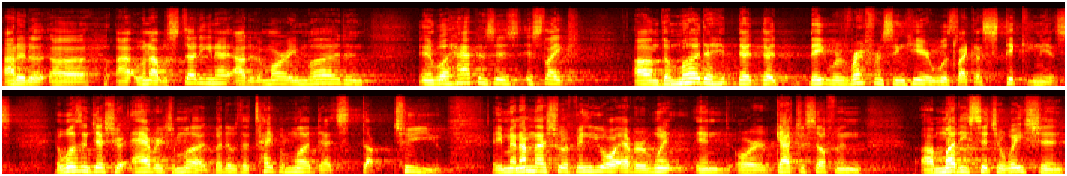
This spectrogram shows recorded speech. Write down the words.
out of the, uh, when I was studying that, out of the miry mud. And, and what happens is it's like um, the mud that, that, that they were referencing here was like a stickiness. It wasn't just your average mud, but it was a type of mud that stuck to you. Amen. I'm not sure if any of you all ever went in or got yourself in a muddy situation.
